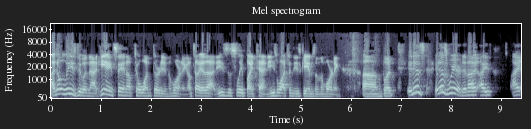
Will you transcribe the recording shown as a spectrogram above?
I know Leigh's doing that. He ain't staying up till 1.30 in the morning. I'll tell you that. He's asleep by ten. He's watching these games in the morning. Um, but it is it is weird, and I. I I,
